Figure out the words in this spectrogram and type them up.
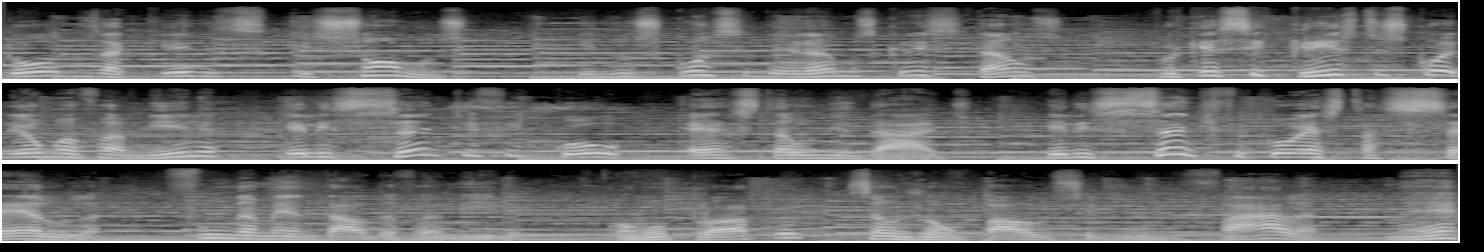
todos aqueles que somos e nos consideramos cristãos. Porque se Cristo escolheu uma família, ele santificou esta unidade, ele santificou esta célula fundamental da família. Como o próprio São João Paulo II fala, né?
